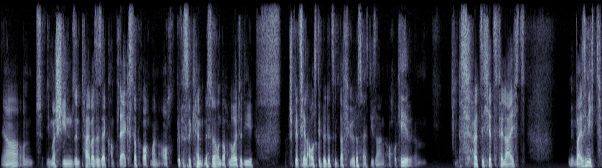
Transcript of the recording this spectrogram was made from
Ja, und die Maschinen sind teilweise sehr komplex. Da braucht man auch gewisse Kenntnisse und auch Leute, die speziell ausgebildet sind dafür. Das heißt, die sagen auch, okay, ähm, das hört sich jetzt vielleicht, weiß ich nicht,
